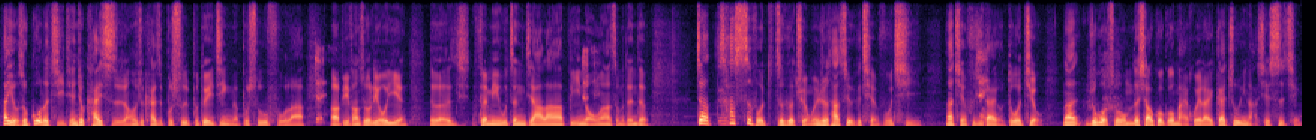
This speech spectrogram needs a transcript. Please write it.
它有时候过了几天就开始，然后就开始不是不对劲了，不舒服啦。对啊，比方说流眼，这个分泌物增加啦，鼻脓啊什么等等。这它是否这个犬瘟热，它是有一个潜伏期？那潜伏期大概有多久？那如果说我们的小狗狗买回来，该注意哪些事情？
